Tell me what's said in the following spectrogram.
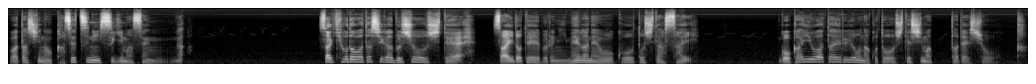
私の仮説に過ぎませんが。先ほど私が武将してサイドテーブルに眼鏡を置こうとした際誤解を与えるようなことをしてしまったでしょうか。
